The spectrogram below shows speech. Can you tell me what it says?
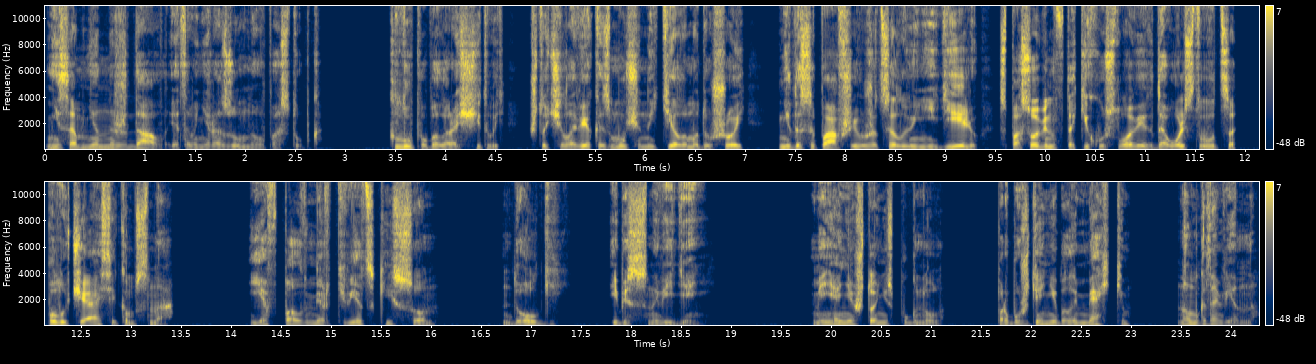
несомненно, ждал этого неразумного поступка. Глупо было рассчитывать, что человек, измученный телом и душой, не досыпавший уже целую неделю, способен в таких условиях довольствоваться получасиком сна. Я впал в мертвецкий сон, долгий и без сновидений. Меня ничто не спугнуло. Пробуждение было мягким, но мгновенным.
